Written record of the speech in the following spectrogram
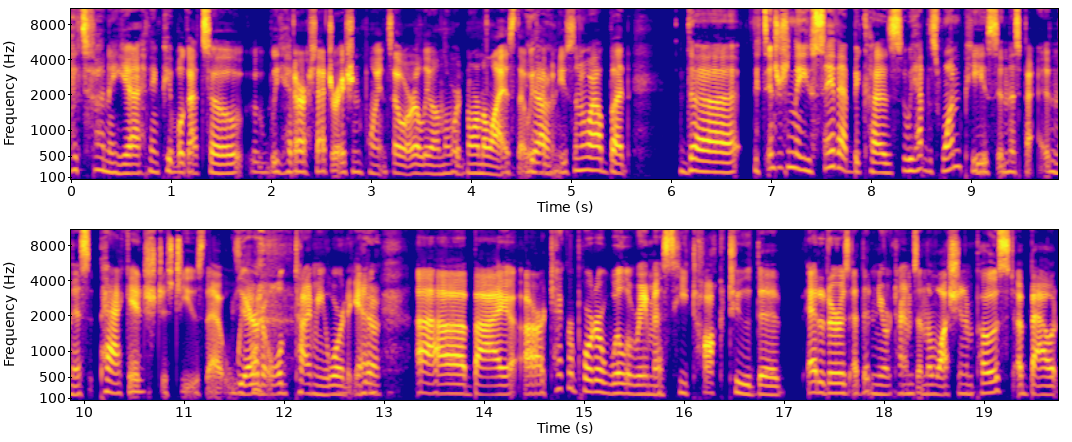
it's funny. Yeah, I think people got so we hit our saturation point so early on the word normalized that we Yeah. haven't used in a while. But the it's interesting that you say that because we have this one piece in this pa- in this package, just to use that weird old timey word again, uh, by our tech reporter Will Oremus. He talked to the editors at the New York Times and the Washington Post about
